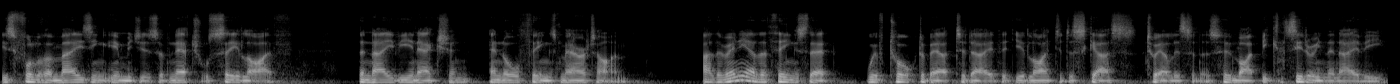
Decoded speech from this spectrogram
is full of amazing images of natural sea life, the Navy in action, and all things maritime. Are there any other things that we've talked about today that you'd like to discuss to our listeners who might be considering the Navy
